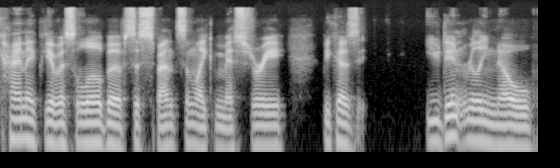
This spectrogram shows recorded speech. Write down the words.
kind of give us a little bit of suspense and like mystery because you didn't really know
